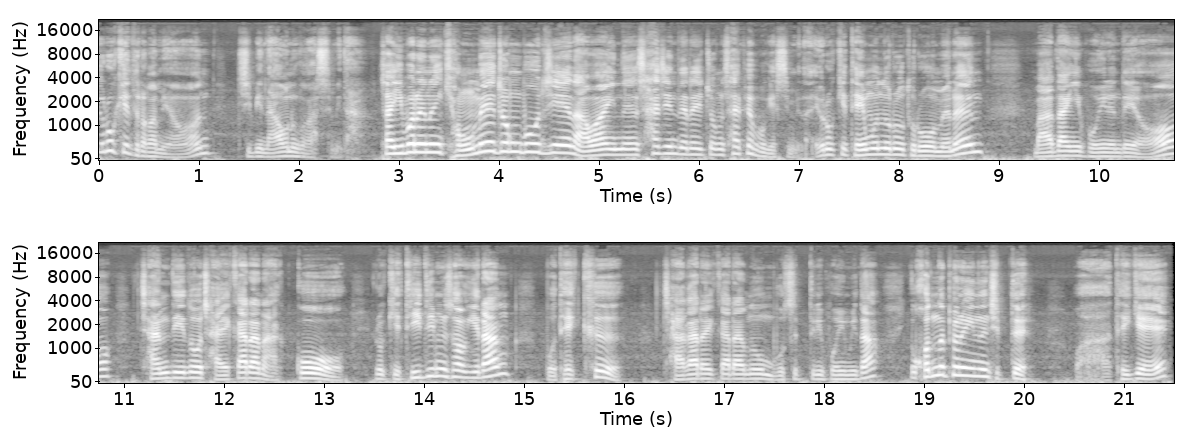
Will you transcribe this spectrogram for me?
이렇게 들어가면 집이 나오는 것 같습니다. 자 이번에는 경매 정보지에 나와 있는 사진들을 좀 살펴보겠습니다. 이렇게 대문으로 들어오면은 마당이 보이는데요. 잔디도 잘 깔아놨고 이렇게 디딤석이랑 뭐 데크 자갈을 깔아놓은 모습들이 보입니다. 이 건너편에 있는 집들 와 되게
